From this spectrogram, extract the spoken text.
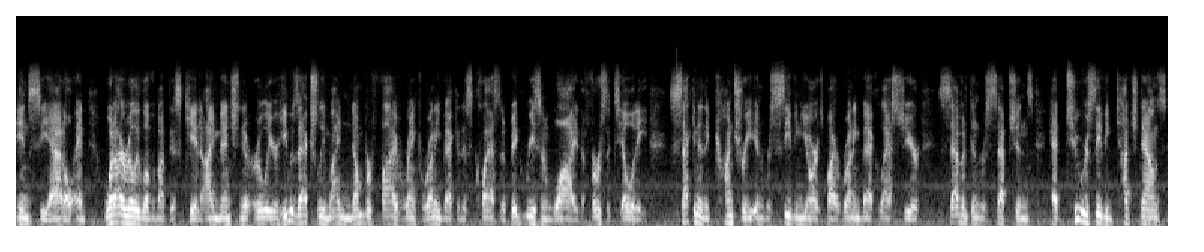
in Seattle. And what I really love about this kid, I mentioned it earlier, he was actually my number five ranked running back in this class. A big reason why the versatility, second in the country in receiving yards by a running back last year, seventh in receptions, had two receiving touchdowns.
